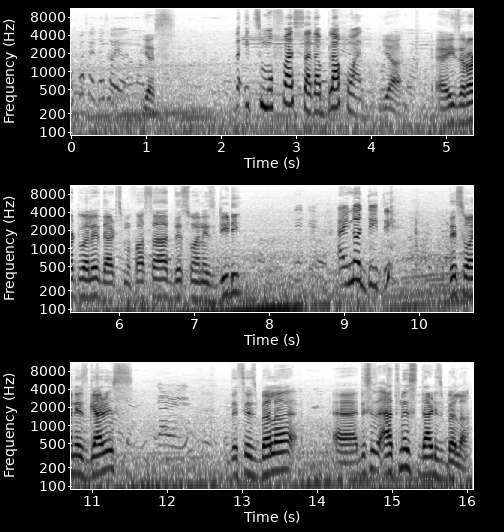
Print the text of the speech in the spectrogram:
Mufasa is also yours. Yes. The, it's Mufasa, the black one. Yeah. Uh, he's a Rottweiler. That's Mufasa. This one is Didi. Didi. I know Didi. This one is Garrus. Gary. This is Bella. Uh, this is Athens. That is Bella.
